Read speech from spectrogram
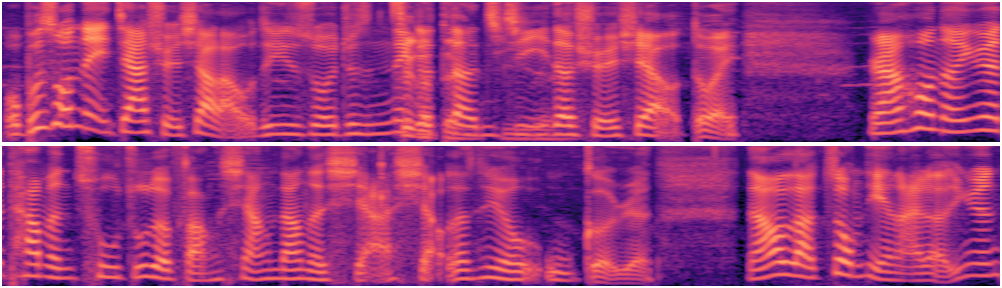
我不是说那家学校啦，我的意思说就是那个等级的学校，对。然后呢，因为他们出租的房相当的狭小，但是有五个人。然后了，重点来了，因为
